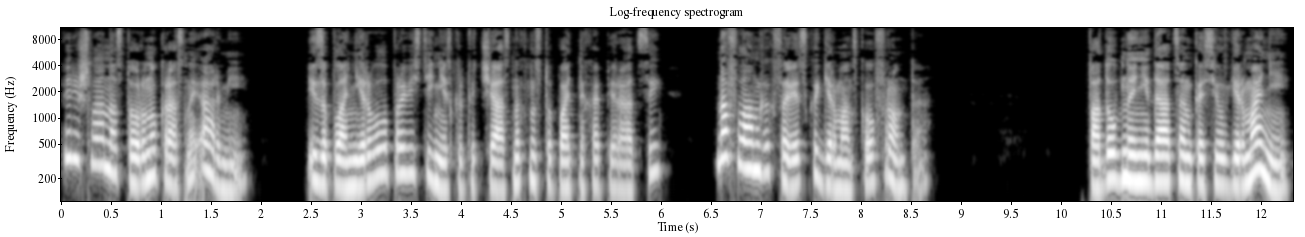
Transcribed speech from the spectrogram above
перешла на сторону Красной Армии и запланировало провести несколько частных наступательных операций на флангах Советско-Германского фронта. Подобная недооценка сил Германии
